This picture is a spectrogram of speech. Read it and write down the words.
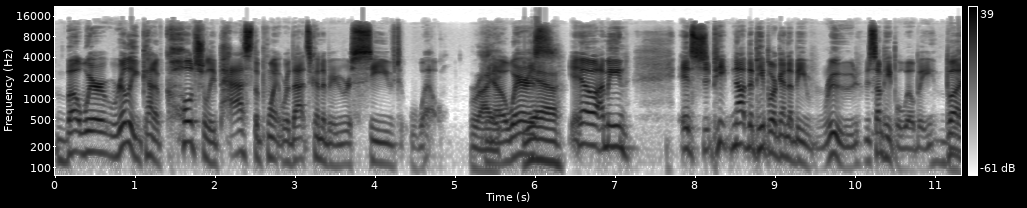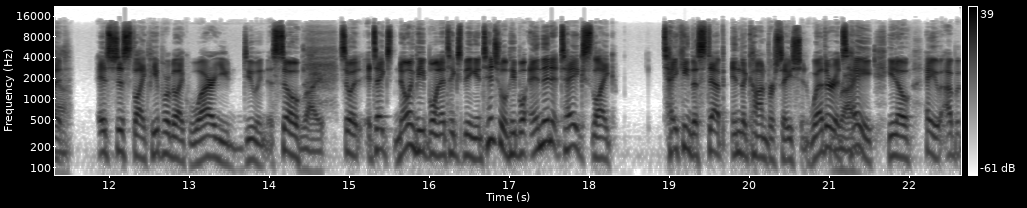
but we're really kind of culturally past the point where that's going to be received well. Right. You know, whereas, yeah. you know, I mean, it's not that people are going to be rude. Some people will be, but Yeah. It's just like people are like, why are you doing this? So, Right. so it, it takes knowing people and it takes being intentional with people. And then it takes like taking the step in the conversation, whether it's, Right. hey, you know, hey, I a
